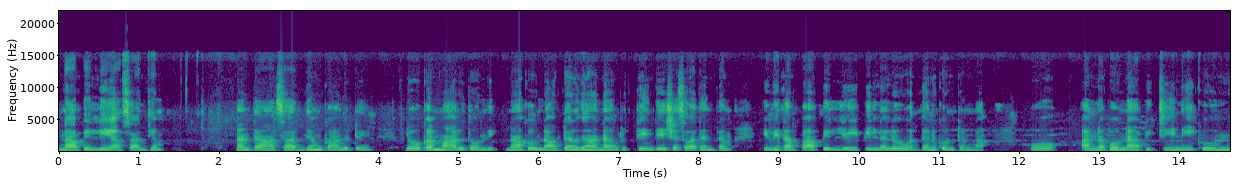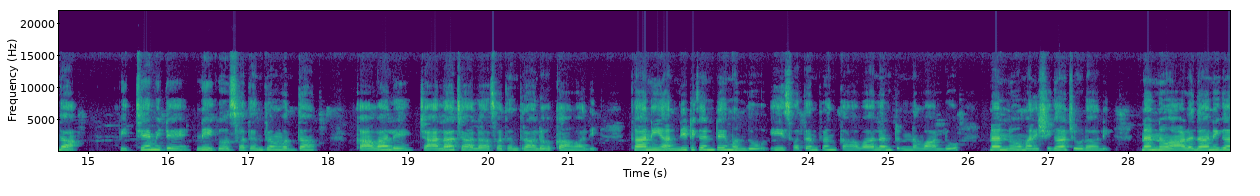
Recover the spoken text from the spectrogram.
నా పెళ్ళి అసాధ్యం. అంత అసాధ్యం కాదుటే. లోకం మారుతోంది. నాకు డాక్టర్గా నా వృత్తి, దేశ స్వాతంత్ర్యం ఇవి తప్ప పెళ్ళి, పిల్లలు వద్దనుకుంటున్నా. ఓ అన్నపూర్ణ పిచ్చి నీకు ఉందా పిచ్చేమిటే? నీకు స్వతంత్రం వద్దా? కావాలే. చాలా చాలా స్వతంత్రాలు కావాలి. కానీ అన్నిటికంటే ముందు ఈ స్వతంత్రం కావాలంటున్న వాళ్ళు నన్ను మనిషిగా చూడాలి. నన్ను ఆడదానిగా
